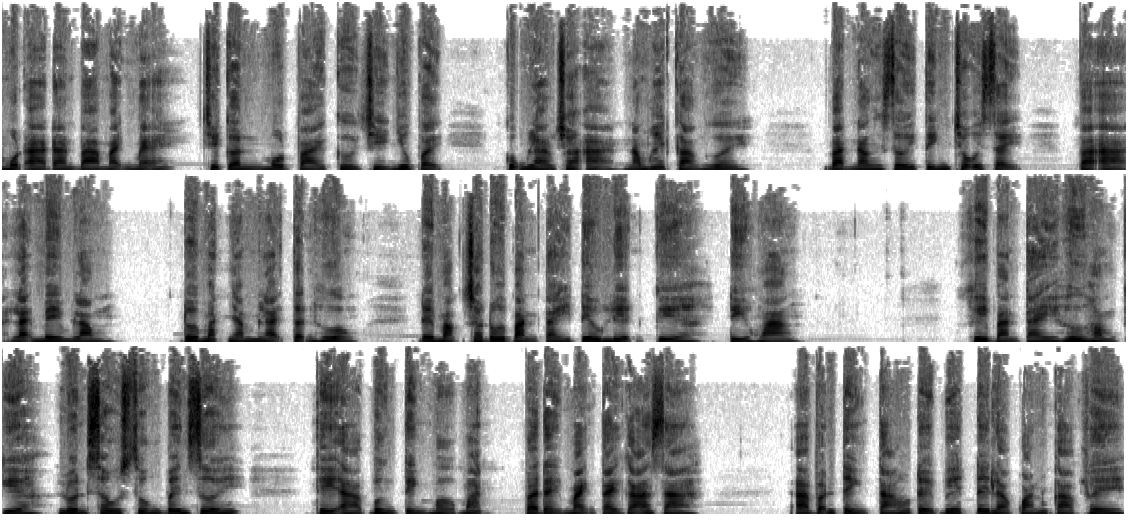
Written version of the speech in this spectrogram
một ả đàn bà mạnh mẽ, chỉ cần một vài cử chỉ như vậy cũng làm cho ả nóng hết cả người. Bản năng giới tính trỗi dậy và ả lại mềm lòng, đôi mắt nhắm lại tận hưởng, để mặc cho đôi bàn tay tiêu luyện kia đi hoang. Khi bàn tay hư hỏng kia luồn sâu xuống bên dưới, thì ả bừng tỉnh mở mắt và đẩy mạnh tay gã ra. Ả vẫn tỉnh táo để biết đây là quán cà phê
